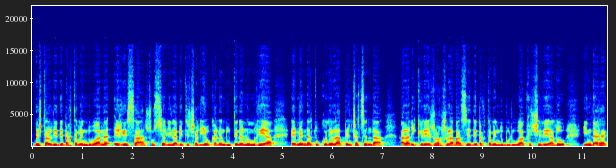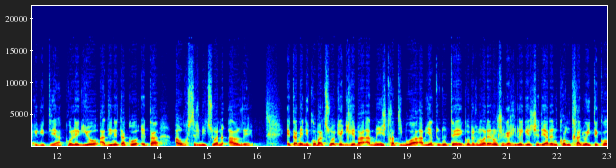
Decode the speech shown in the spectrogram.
bestalde departamentuan, erreza, sozialila bete salia okanen dutenen umrea, emendatuko dela pentsatzen da, alarik ere, George George Labaze departamentu buruak esedea du indarrak egitea kolegio, adinetako eta aur zerbitzuen alde. Eta mediko batzuek greba administratiboa abiatu dute, gobernuaren osagarri lege sedearen kontra joaiteko.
